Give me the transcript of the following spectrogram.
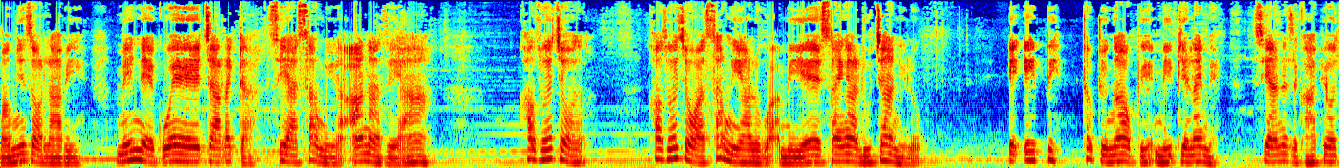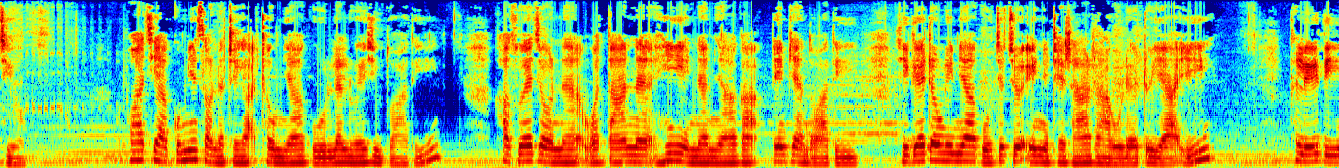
မောင်မြင့်စော်လာပြီမင်းနဲ့ကွယ်ကြာလိုက်တာဆရာစောင့်နေတာအားနာစရာခောက်ဆွဲကြော်ခောက်ဆွဲကြော်ကစောင့်နေရလို့ကအမေရဲ့ဆိုင်ကလူကြနေလို့အေးအေးပေးထုတ်တွေငေါ့ပေးအမေပြင်လိုက်မယ် ဆရာနဲ့စကားပြောချင်အောင်အဖွားကြီးကကိုမြင့်စော်လက်ထက်ကအထုံများကိုလက်လွဲယူသွားသည်ခောက်ဆွဲကြော်နဲ့ဝတ်သားနဲ့ဟင်းရည်နဲ့များကတင်းပြန့်သွားသည်ရေခဲတုံးလေးများကိုကြွကြွအိမ်နဲ့ထည့်ထားတာကိုလည်းတွေ့ရ၏ကလေးသည်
